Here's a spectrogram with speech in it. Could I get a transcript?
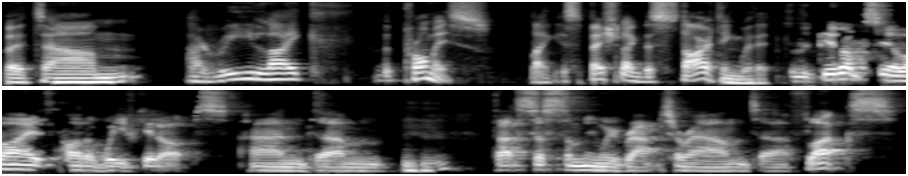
but um, I really like the promise, like especially like the starting with it. So the GitOps CLI is part of Weave GitOps, and um, mm-hmm. that's just something we've wrapped around uh, Flux.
